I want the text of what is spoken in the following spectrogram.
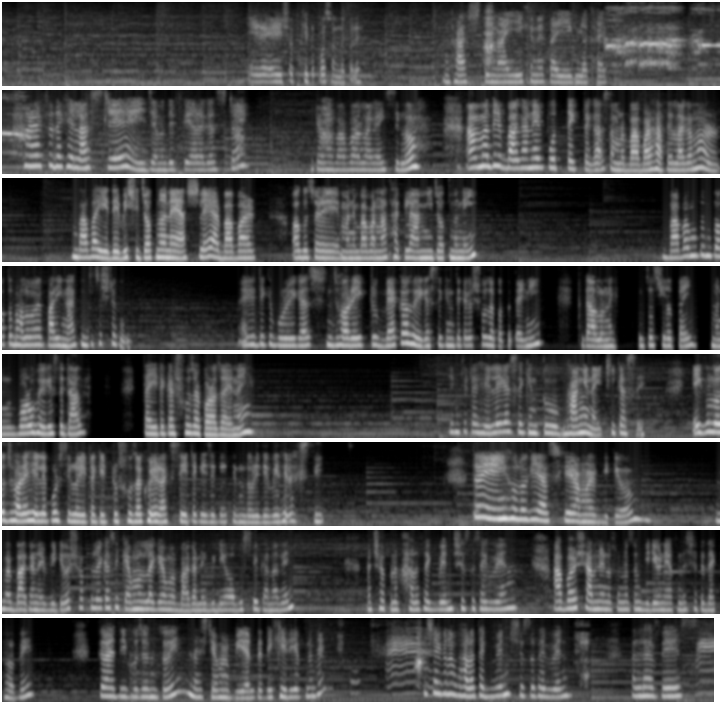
এরা এইসব খেতে পছন্দ করে। ঘাস তো নাই এখানে, তাই এগুলা খায়। আর একটা দেখে লাস্টে এই যে আমাদের পেয়ারা গাছটা, এটা আমার বাবা লাগাইছিল। আমাদের বাগানের প্রত্যেকটা গাছ আমার বাবার হাতে লাগানো, আর বাবা এদের বেশি যত্ন নেয় আসলে, আর বাবার অগোচরে মানে বাবা না থাকলে আমি যত্ন নেই। বাবার মতন তত ভালোভাবে পারি না, কিন্তু চেষ্টা করি। এইদিকে বড়ই গাছ ঝড়ে একটু বেঁকা হয়ে গেছে, কিন্তু এটাকে সোজা করতে পারিনি। ডাল অনেক উঁচু ছিল তাই মানে বড় হয়ে গেছে ডাল, তাই এটাকে আর সোজা করা যায় নাই। কিন্তু এটা হেলে গেছে, কিন্তু ভাঙে নাই, ঠিক আছে। এগুলো ঝড়ে হেলে পড়ছিল, এটাকে একটু সোজা করে রাখছি, এটাকে এই যে দেখেন, দড়ি দিয়ে বেঁধে রাখছি। তো এই হলো কি আজকে আমার ভিডিও আমার বাগানের ভিডিও। সকলের কাছে কেমন লাগে আমার বাগানের ভিডিও অবশ্যই জানাবেন। আর সকলে ভালো থাকবেন, সুস্থ থাকবেন। আবার সামনে নতুন নতুন ভিডিও নিয়ে আপনাদের সাথে দেখা হবে। তো আজ এই পর্যন্তই। লাস্টে আমার বিড়ালটা দেখিয়ে দিই আপনাদের। সেগুলো ভালো থাকবেন, সুস্থ থাকবেন। আল্লাহ হাফেজ।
